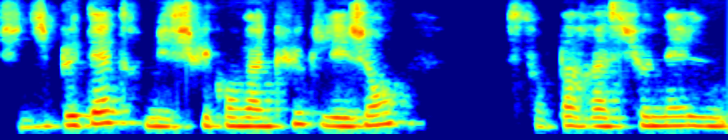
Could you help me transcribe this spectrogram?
Je dis peut-être, mais je suis convaincue que les gens ne sont pas rationnels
